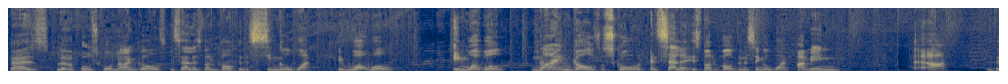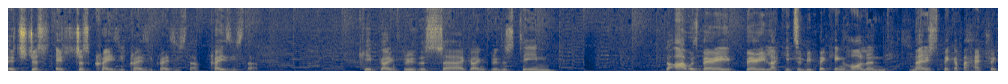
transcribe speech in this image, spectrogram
does Liverpool score nine goals and Salah's not involved in a single one? In what world? In what world? Nine goals are scored and Salah is not involved in a single one. I mean, ah, it's just, it's just crazy, crazy, crazy stuff. Crazy stuff keep going through this uh, going through this team. So I was very very lucky to be picking Haaland. Managed to pick up a hat trick,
